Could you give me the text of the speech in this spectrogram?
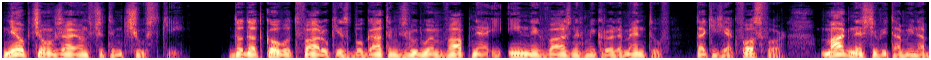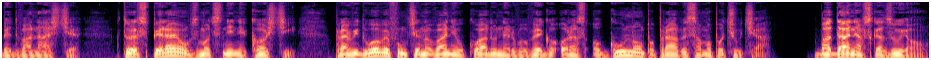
nie obciążając przy tym ciustki. Dodatkowo twaróg jest bogatym źródłem wapnia i innych ważnych mikroelementów, takich jak fosfor, magnez czy witamina B12, które wspierają wzmocnienie kości, prawidłowe funkcjonowanie układu nerwowego oraz ogólną poprawę samopoczucia. Badania wskazują,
